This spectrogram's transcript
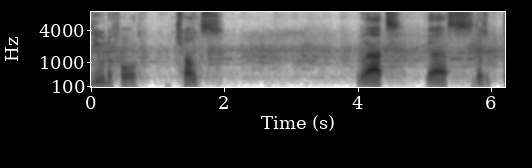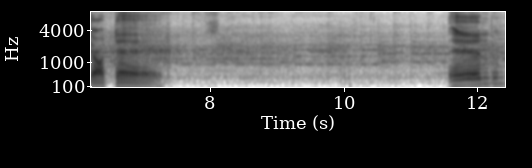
beautiful trunks. Look at that. Yes, those they're all dead. And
